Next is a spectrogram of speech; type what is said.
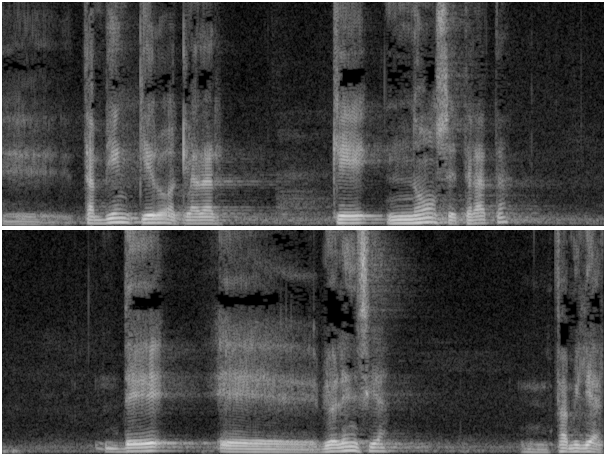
Eh, también quiero aclarar que no se trata de eh, violencia familiar,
